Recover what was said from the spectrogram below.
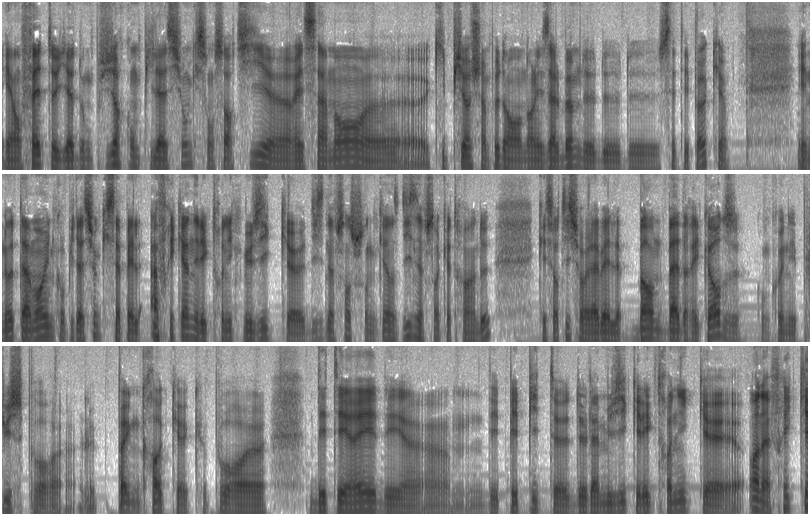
Et en fait, il y a donc plusieurs compilations qui sont sorties euh, récemment qui piochent un peu dans, les albums de cette époque. Et notamment une compilation qui s'appelle African Electronic Music euh, 1975-1982, qui est sortie sur le label Bound Bad Records, qu'on connaît plus pour euh, le punk rock que pour euh, déterrer des, euh, pépites de la musique électronique euh, en Afrique.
